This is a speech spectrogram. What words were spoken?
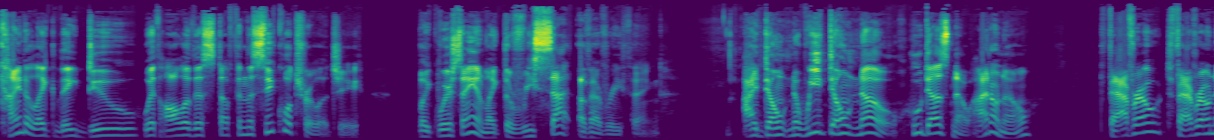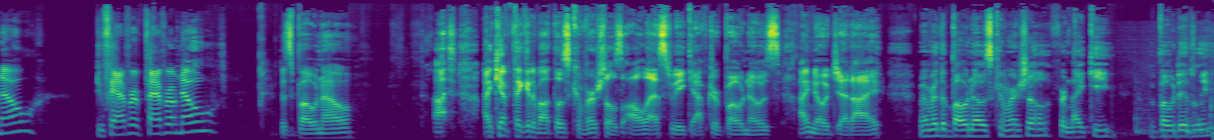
kind of like they do with all of this stuff in the sequel trilogy. Like we're saying, like the reset of everything. I don't know. We don't know. Who does know? I don't know. Favreau? Favreau know? Do Favreau Favreau know? Does Bo know? I, I kept thinking about those commercials all last week after Bo knows. I know Jedi. Remember the Bo knows commercial for Nike? Bo Diddley?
